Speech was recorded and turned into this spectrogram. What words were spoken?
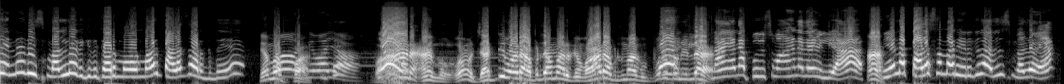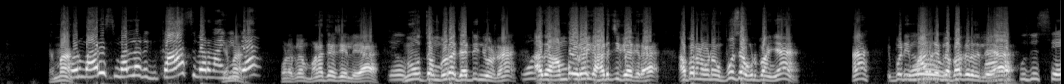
என்னடி ஸ்மெல் அடிக்குது? கரும ஒரு மாதிரி பழசா இருக்குது. ஏமா வா, இங்க வாயா. வாடை. ஆ, ஓ, ஜட்டி வாடை. அப்படிதாம்மா இருக்கும் வாடை அப்படிதான் இருக்கும் புது துணி இல்ல? நான் என்ன புதுசு வாங்கினதே இல்லையா? ஆ. என்ன பழச மாதிரி இருக்குது? அது ஸ்மெல் ஒரு மாதிரி ஸ்மெல் இருக்கு. காசு வேற வாங்கிட்டேன். உனக்கு மனச்சாச்சே இல்லையா. நூத்தம்பது ரூபா ஜட்டின்னு சொல்றேன். அது ஐம்பது ரூபாய்க்கு அடிச்சு கேக்குற அப்புறம் உனக்கு பூசா கொடுப்பாங்க இப்ப நீ. மார்க்கெட்ல பாக்குறது இல்லையா? புதுசே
